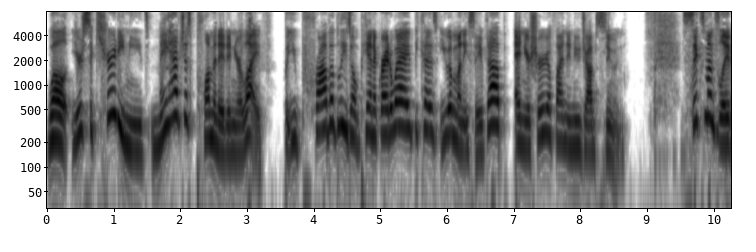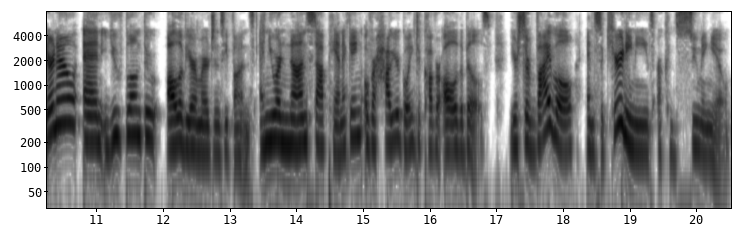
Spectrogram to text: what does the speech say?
Well, your security needs may have just plummeted in your life, but you probably don't panic right away because you have money saved up and you're sure you'll find a new job soon. Six months later now, and you've blown through all of your emergency funds and you are nonstop panicking over how you're going to cover all of the bills. Your survival and security needs are consuming you.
